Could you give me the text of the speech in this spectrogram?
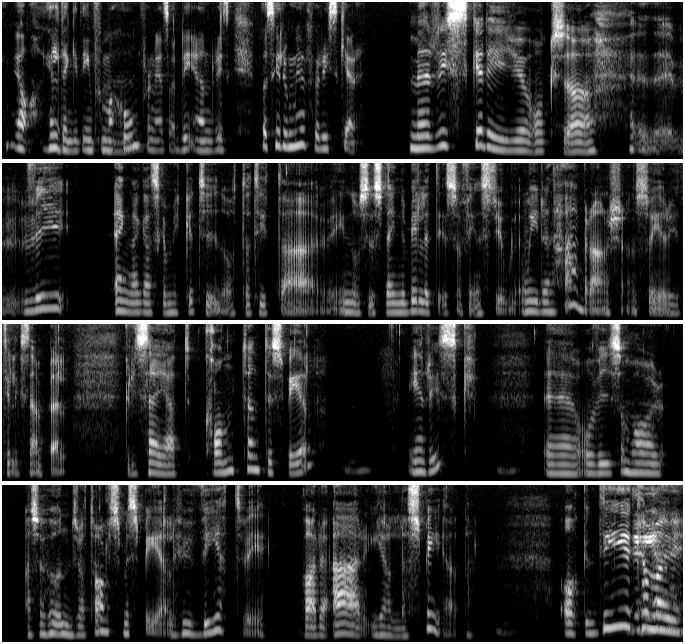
ja, helt enkelt information mm. från så det är en risk. Vad ser du mer för risker? Men risker är ju också... Vi ägnar ganska mycket tid åt att titta inom sustainability så finns det ju, och i den här branschen så är det ju till exempel, jag skulle säga att content i spel är en risk. Mm. Och vi som har alltså hundratals med spel, hur vet vi vad det är i alla spel? Och det, det kan man ju...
